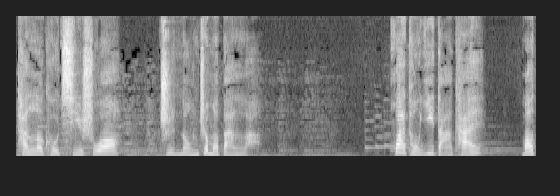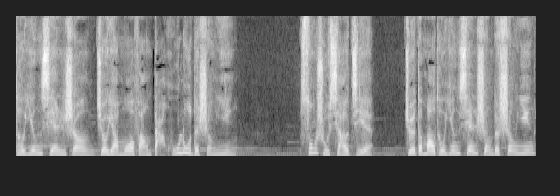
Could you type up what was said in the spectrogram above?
叹了口气说：“只能这么办了。”话筒一打开，猫头鹰先生就要模仿打呼噜的声音。松鼠小姐觉得猫头鹰先生的声音。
